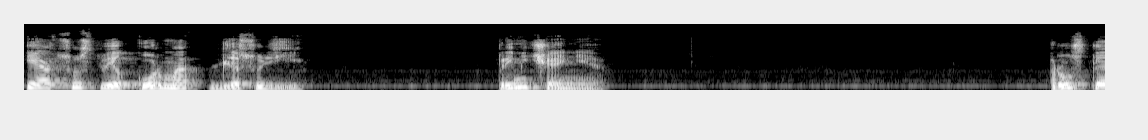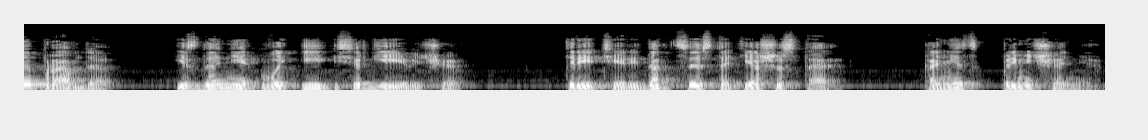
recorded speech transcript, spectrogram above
и отсутствие корма для судьи. Примечание. Русская правда. Издание В.И. Сергеевича. Третья редакция, статья 6. Конец примечания.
